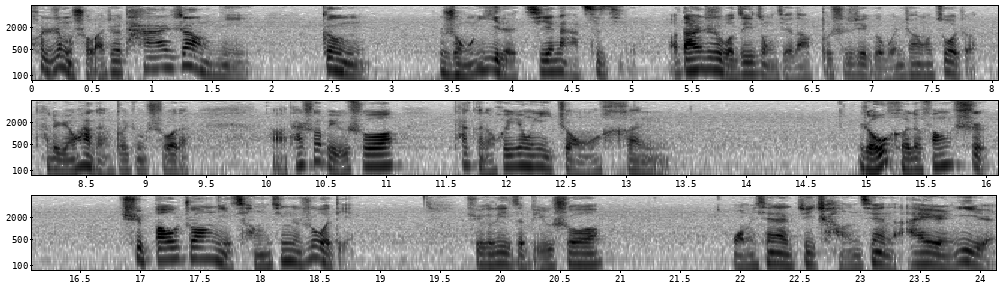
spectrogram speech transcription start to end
或者这么说吧，就是它让你更容易的接纳自己啊。当然，这是我自己总结的，不是这个文章的作者他的原话可能不是这么说的啊。他说，比如说，他可能会用一种很柔和的方式去包装你曾经的弱点。举个例子，比如说我们现在最常见的 I 人、E 人，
